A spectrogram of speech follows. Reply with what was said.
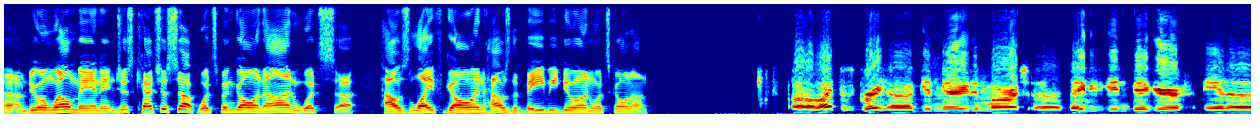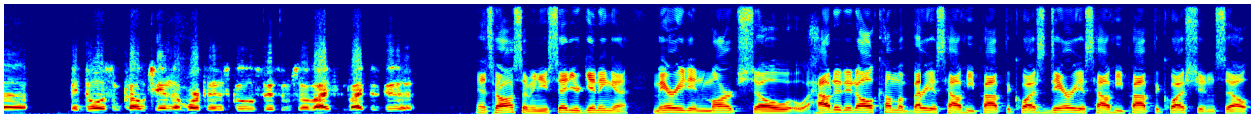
Uh, I'm doing well, man. And just catch us up. What's been going on? What's uh, how's life going? How's the baby doing? What's going on? Uh, life is great. Uh, getting married in March. Uh, baby's getting bigger, and uh, been doing some coaching. I'm working in the school system, so life life is good. That's awesome. And you said you're getting uh, married in March. So how did it all come about? Darius, how he popped the question. Darius, how he popped the question. So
